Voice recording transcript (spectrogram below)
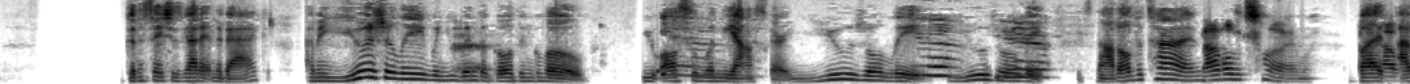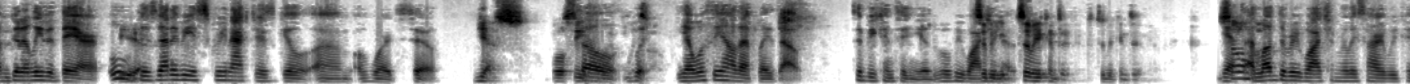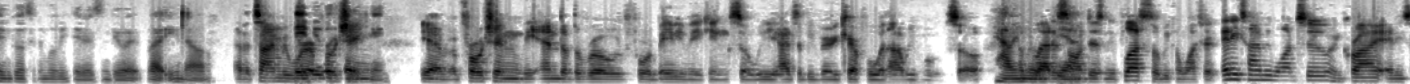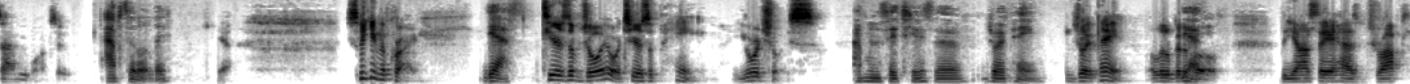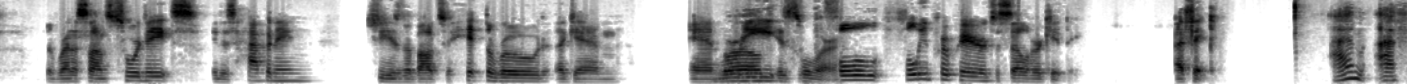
gonna say she's got it in the bag. I mean, usually when you win the Uh, Golden Globe, you also win the. Oscar. Usually, Yeah, usually, Yeah. it's not all the time, Not all the time. but I'm gonna leave it there. Ooh, Yeah. there's got to be a Screen Actors Guild um, awards too. Yes, we'll see So, how that plays what- out. Yeah, we'll see how that plays out. To be continued. We'll be To watching be it. to be continued. To be continued. Yes, So- I love the rewatch. I'm really sorry we couldn't go to the movie theaters and do it, but you know, At the time we were approaching. Yeah, approaching the end of the road for baby making, so we had to be very careful with how we move. So how we I'm glad it's Yeah, on Disney Plus, so we can watch it anytime we want to and cry anytime we want to. absolutely. Yeah. Speaking of crying, Yes, tears of joy or tears of pain, your choice. I'm going to say tears of joy, pain. Joy, pain, a little bit Yeah. of both. Beyonce has dropped the Renaissance tour dates. It is happening. She is about to hit the road again, and World Marie is tour. full, fully prepared to sell her kidney. I think. I'm. I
